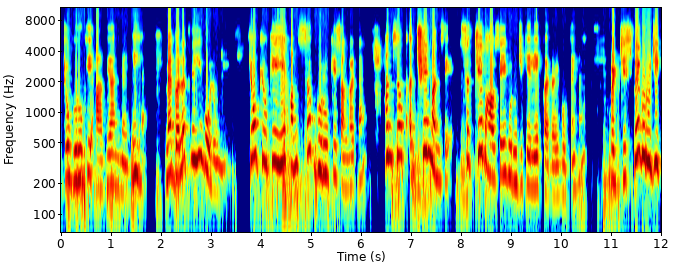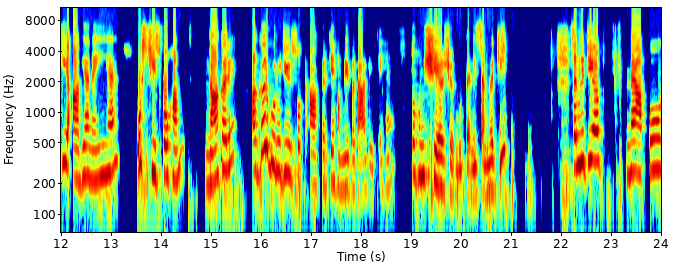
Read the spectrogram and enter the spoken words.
जो गुरु की आज्ञा नहीं है, मैं गलत नहीं बोलूँगी। क्यों? क्योंकि ये हम सब गुरु की संगत है। हम सब अच्छे मन से, सच्चे भाव से गुरु जी के लिए कर रहे होते हैं। बट जिसमें गुरु जी की आज्ञा नहीं है, उस चीज़ को हम ना करें। अगर गुरु जी उस वक्त आकर के हमें बता देते हैं तो हम शेयर ज़रूर करें। संगत जी? संगत जी, अब मैं आपको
